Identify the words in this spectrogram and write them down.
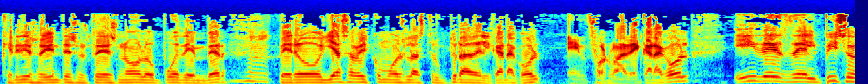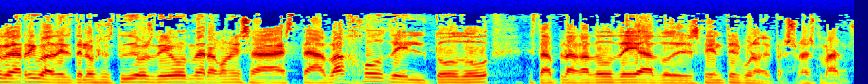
queridos oyentes, ustedes no lo pueden ver, pero ya sabéis cómo es la estructura del caracol, en forma de caracol, y desde el piso de arriba, desde los estudios de Onda Aragonesa hasta abajo del todo, está plagado de adolescentes, bueno, de personas más,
